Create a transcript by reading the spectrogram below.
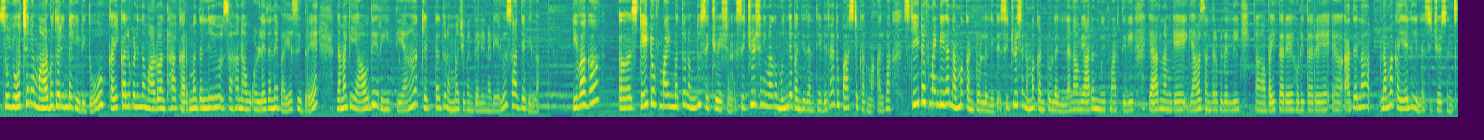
ಸೊ ಯೋಚನೆ ಮಾಡುವುದರಿಂದ ಹಿಡಿದು ಕೈಕಾಲುಗಳಿಂದ ಮಾಡುವಂತಹ ಕರ್ಮದಲ್ಲಿಯೂ ಸಹ ನಾವು ಒಳ್ಳೆಯದನ್ನೇ ಬಯಸಿದರೆ ನಮಗೆ ಯಾವುದೇ ರೀತಿಯ ಕೆಟ್ಟದ್ದು ನಮ್ಮ ಜೀವನದಲ್ಲಿ ನಡೆಯಲು ಸಾಧ್ಯವಿಲ್ಲ. ಇವಾಗ ಸ್ಟೇಟ್ ಆಫ್ ಮೈಂಡ್ ಮತ್ತು ನಮ್ಮದು ಸಿಚುವೇಶನ್ ಸಿಚುವೇಶನ್ ಇವಾಗ ಮುಂದೆ ಬಂದಿದೆ ಅಂತ ಹೇಳಿದರೆ ಅದು ಪಾಸ್ಟ್ ಕರ್ಮ, ಅಲ್ವಾ? ಸ್ಟೇಟ್ ಆಫ್ ಮೈಂಡ್ ಈಗ ನಮ್ಮ ಕಂಟ್ರೋಲಲ್ಲಿದೆ ಸಿಚುವೇಶನ್ ನಮ್ಮ ಕಂಟ್ರೋಲಲ್ಲಿಲ್ಲ ನಾವು ಯಾರನ್ನು ಮೀಟ್ ಮಾಡ್ತೀವಿ, ಯಾರು ನಮಗೆ ಯಾವ ಸಂದರ್ಭದಲ್ಲಿ ಬೈತಾರೆ, ಹೊಡಿತಾರೆ ಅದೆಲ್ಲ ನಮ್ಮ ಕೈಯಲ್ಲಿ ಇಲ್ಲ ಸಿಚುವೇಶನ್ಸ್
